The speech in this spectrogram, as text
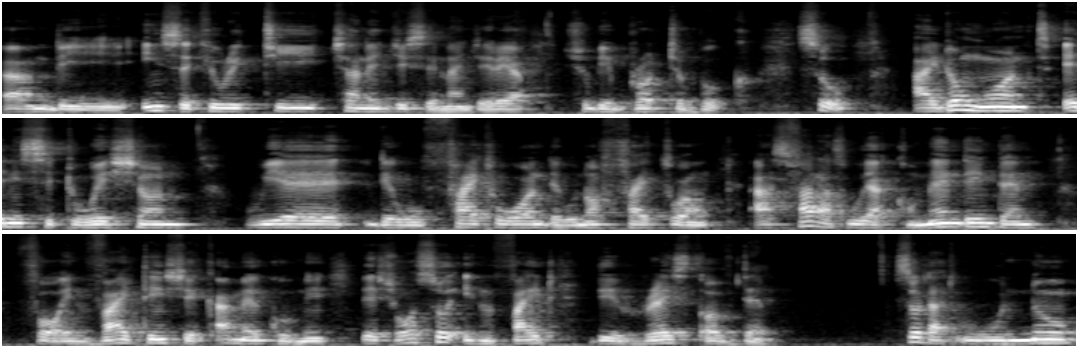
um, the insecurity challenges in Nigeria should be brought to book. So I don't want any situation where they will fight one, they will not fight one. As far as we are commending them for inviting Sheikh Ahmed Gumi, they should also invite the rest of them so that we will know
